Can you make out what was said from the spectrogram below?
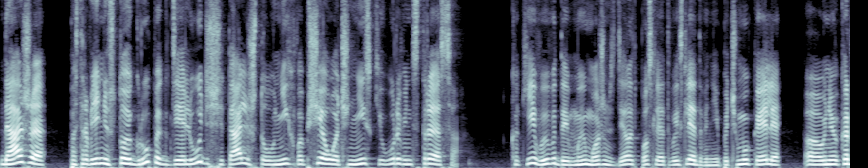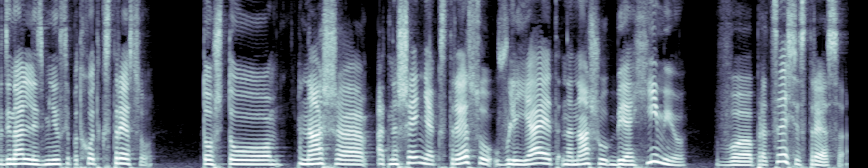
даже по сравнению с той группой, где люди считали, что у них вообще очень низкий уровень стресса. Какие выводы мы можем сделать после этого исследования? И почему Келли, э, у нее кардинально изменился подход к стрессу? То, что наше отношение к стрессу влияет на нашу биохимию в процессе стресса.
